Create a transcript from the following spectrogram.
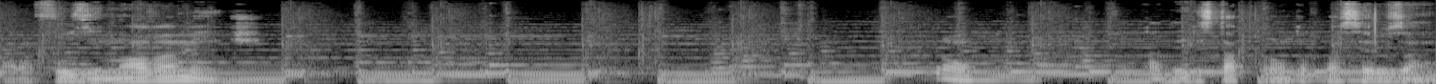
Parafuse novamente. Pronto! Cadeira está pronta para ser usada.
